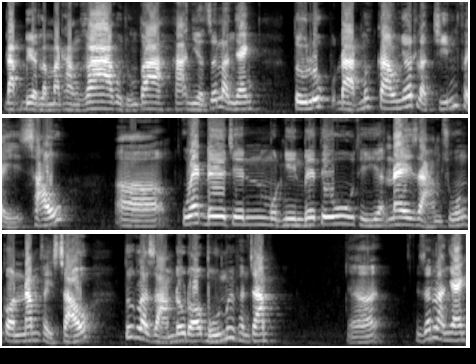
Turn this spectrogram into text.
đặc biệt là mặt hàng ga của chúng ta hạ nhiệt rất là nhanh từ lúc đạt mức cao nhất là 9,6 Ờ, uh, USD trên 1000 BTU thì hiện nay giảm xuống còn 5,6 tức là giảm đâu đó 40% đấy, rất là nhanh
